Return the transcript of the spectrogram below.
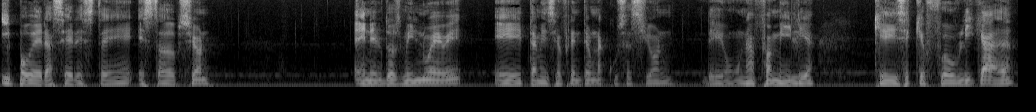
y poder hacer este, esta adopción. En el 2009 eh, también se enfrenta a una acusación de una familia que dice que fue obligada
